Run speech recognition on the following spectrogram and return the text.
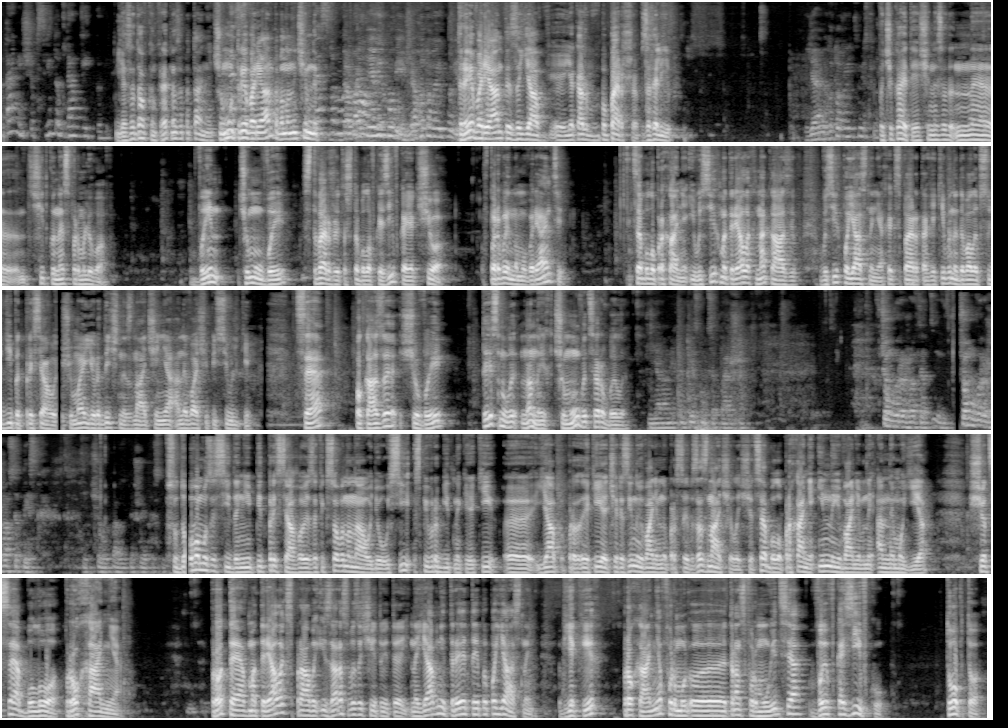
питання, щоб свідок дав відповідь. Я задав конкретне запитання. Чому три варіанти? Воно нічим не. Давайте я відповім. Я готовий відповісти. три варіанти заяв. Е, Я кажу, по-перше, взагалі, Я готовий відповісти. почекайте, я ще не зада... не чітко не сформулював. Ви чому ви стверджуєте, що це була вказівка, якщо в первинному варіанті це було прохання, і в усіх матеріалах наказів, в усіх поясненнях, експертах, які ви надавали в суді під присягою, що має юридичне значення, а не ваші пісюльки, це показує, що ви тиснули на них. Чому ви це робили? Я на них не тиснув, це перше. В чому виражався, в чому виражався тиск? В судовому засіданні під присягою зафіксовано на аудіо усі співробітники, які, е, я, які я через Інну Іванівну просив, зазначили, що це було прохання Інни Іванівни, а не моє. Що це було прохання. Проте в матеріалах справи, і зараз ви зачитуєте наявні три типи пояснень, в яких прохання форму, е, трансформується в вказівку. Тобто,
